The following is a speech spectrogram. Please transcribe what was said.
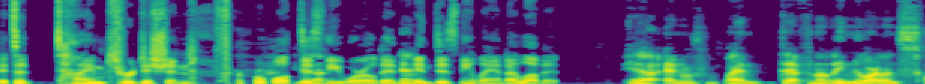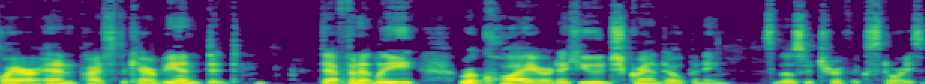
it's a time tradition for Walt yeah. Disney World and, in Disneyland. I love it. Yeah, and and definitely New Orleans Square and Pirates of the Caribbean did definitely required a huge grand opening. So those are terrific stories.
